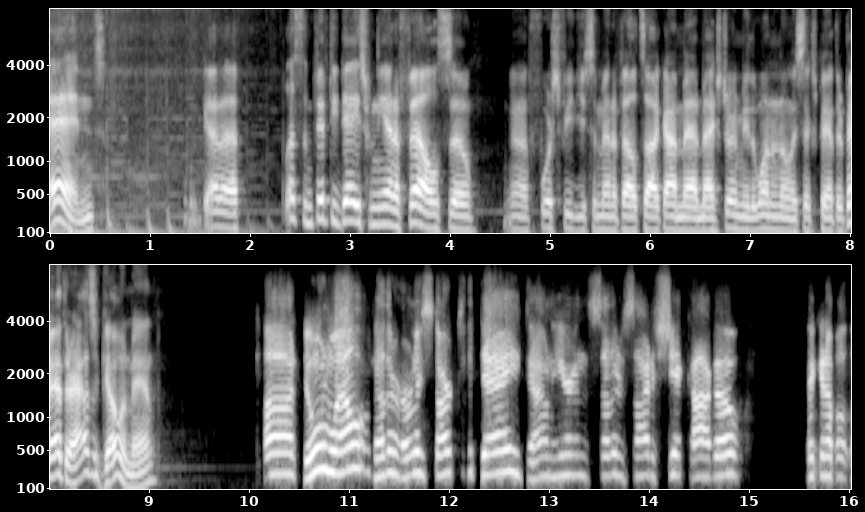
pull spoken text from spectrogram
And we've got uh, less than 50 days from the NFL, so I'm going to force feed you some NFL talk. I'm Mad Max. Joining me, the one and only Six Panther. Panther, how's it going, man? Uh, doing well. Another early start to the day down here in the southern side of Chicago. Picking up a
